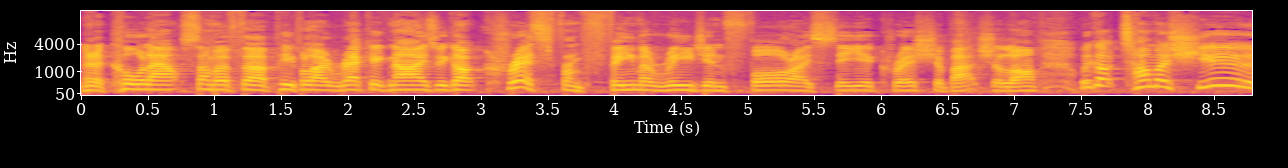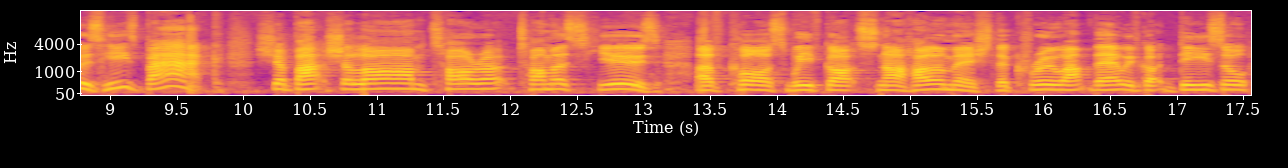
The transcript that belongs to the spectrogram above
I'm going to call out some of the people I recognize. We got Chris from FEMA Region 4. I see you, Chris. Shabbat Shalom. We got Thomas Hughes. He's back. Shabbat Shalom, Torah, Thomas Hughes. Of course, we've got Snohomish, the crew up there. We've got Diesel,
